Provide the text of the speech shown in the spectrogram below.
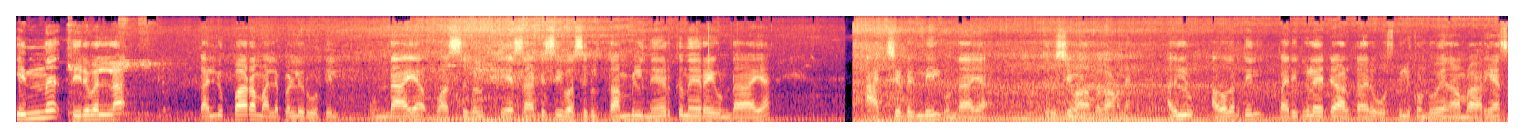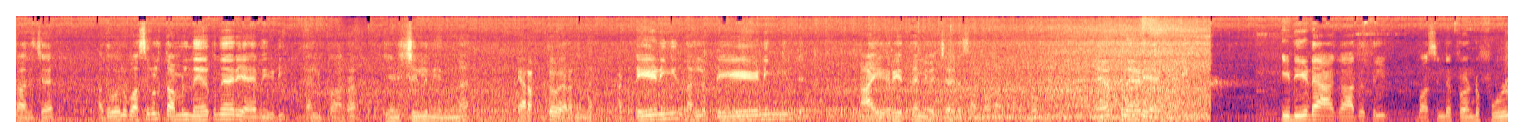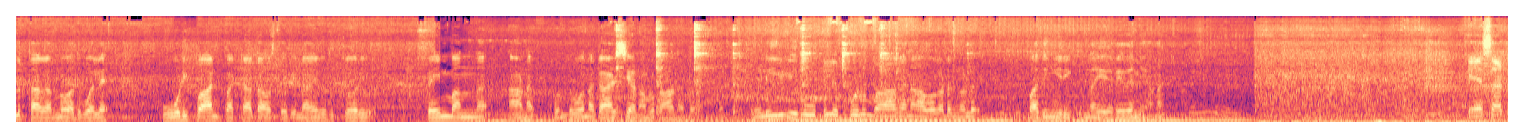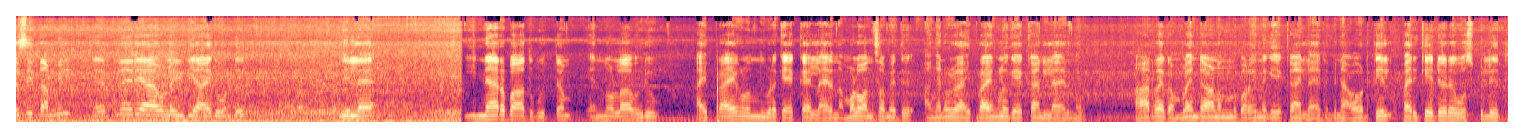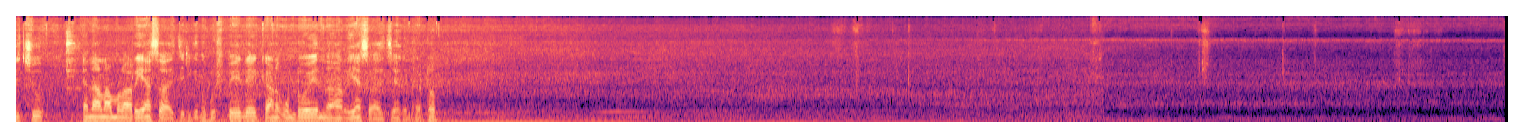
ഇന്ന് തിരുവല്ല കല്ലുപ്പാറ മലപ്പള്ളി റൂട്ടിൽ ഉണ്ടായ ബസ്സുകൾ K S R T C ബസ്സുകൾ തമ്മിൽ നേർക്ക് നേരെ ഉണ്ടായ ആക്സിഡന്റിൽ ഉണ്ടായ ദൃശ്യമാണ് നമ്മൾ കാണുന്നത്. അതിൽ അപകടത്തിൽ പരിക്കുകളേറ്റ ആൾക്കാർ ഹോസ്പിറ്റലിൽ കൊണ്ടുപോയെന്ന് നമ്മൾ അറിയാൻ സാധിച്ചത്. അതുപോലെ ബസ്സുകൾ തമ്മിൽ നേർക്ക് നേരെയായിരുന്നു ഇടി. കല്ലുപ്പാറ ജംഗ്ഷനിൽ നിന്ന് ഇറക്കം ഇറങ്ങുന്നത് ആ ടേണിങ് നല്ല ടേണിങ്ങിന്റെ ആ ഏരിയയിൽ തന്നെ വെച്ചായിരുന്നു സംഭവം നടന്നപ്പോൾ നേർക്ക് നേരെയായിരുന്നു ഇടി. ഇടിയുടെ ആഘാതത്തിൽ ബസ്സിന്റെ ഫ്രണ്ട് ഫുൾ തകർന്നു. അതുപോലെ ഓടിപ്പോകാൻ പറ്റാത്ത അവസ്ഥ പിന്നെ അതിന് റിക്കവറി ട്രെയിൻ വന്ന് ആണ് കൊണ്ടുപോകുന്ന കാഴ്ചയാണ് നമ്മൾ കാണുന്നത്. അതുപോലെ ഈ റൂട്ടിൽ എപ്പോഴും വാഹന അപകടങ്ങൾ പതുങ്ങിയിരിക്കുന്ന ഏരിയ തന്നെയാണ്. K S R T C തമ്മിൽ നേർക്കുനേരെയുള്ള ഇടി ആയതുകൊണ്ട് ഇതിലെ ഇന്നർ ഭാഗത്ത് കുറ്റം എന്നുള്ള ഒരു അഭിപ്രായങ്ങളൊന്നും ഇവിടെ കേൾക്കാനില്ലായിരുന്നു. നമ്മൾ വന്ന സമയത്ത് അങ്ങനെ ഒരു അഭിപ്രായങ്ങൾ കേൾക്കാനില്ലായിരുന്നു. ആരുടെ കംപ്ലൈന്റ് ആണെന്ന് പറയുന്നത് കേൾക്കാനില്ലായിരുന്നു. പിന്നെ ആവർത്തിയിൽ പരിക്കേറ്റവരെ ഹോസ്പിറ്റലിൽ എത്തിച്ചു എന്നാണ് നമ്മൾ അറിയാൻ സാധിച്ചിരിക്കുന്നത്. പുഷ്പയിലേക്കാണ് കൊണ്ടുപോയെന്ന് അറിയാൻ സാധിച്ചേക്കുന്നത് കേട്ടോ.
